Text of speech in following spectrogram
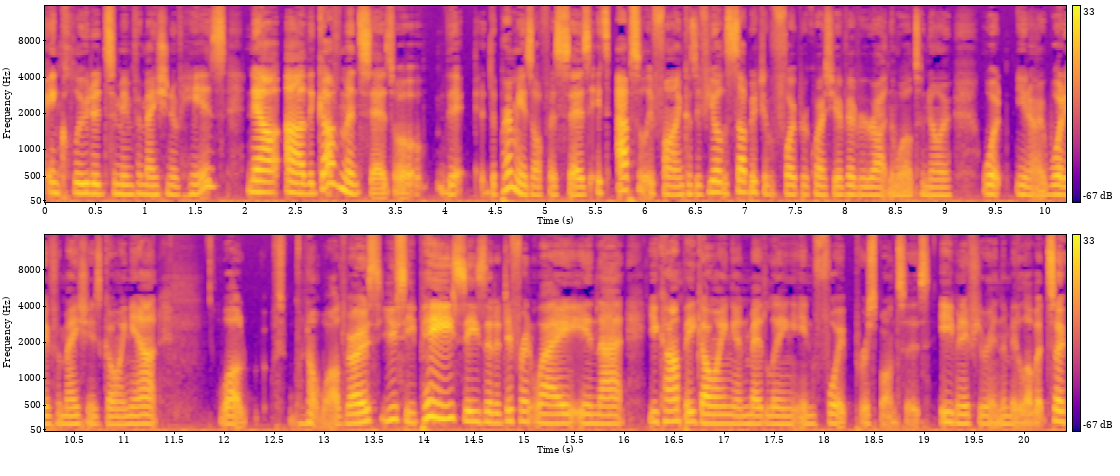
included some information of his. Now, uh, the government says, or the, the Premier's office says, it's absolutely fine because if you're the subject of a FOIP request, you have every right in the world to know what you know what information is going out. Wild, not Wild Rose, UCP sees it a different way in that you can't be going and meddling in FOIP responses, even if you're in the middle of it. So,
